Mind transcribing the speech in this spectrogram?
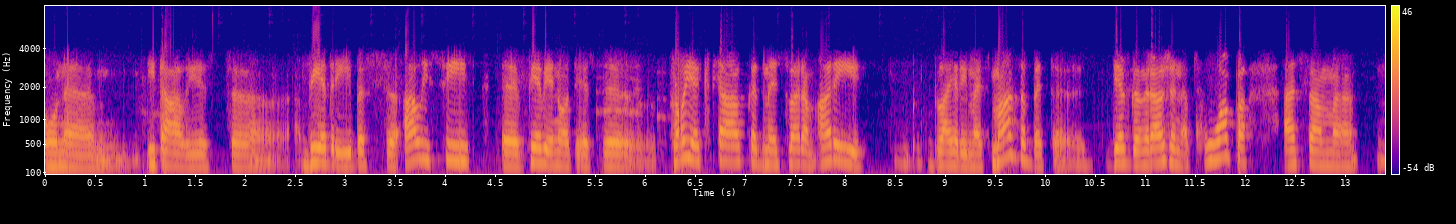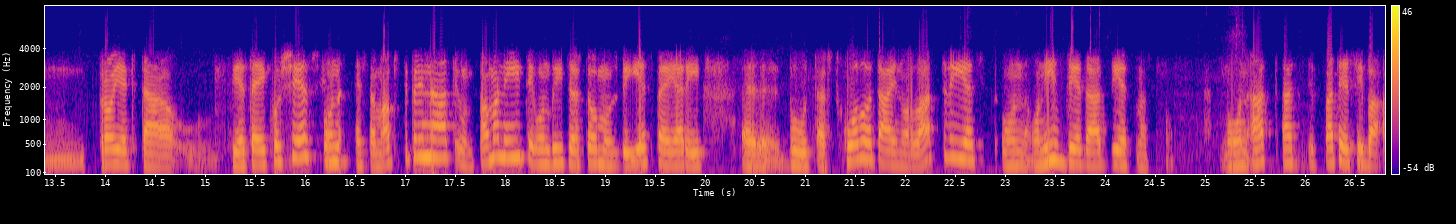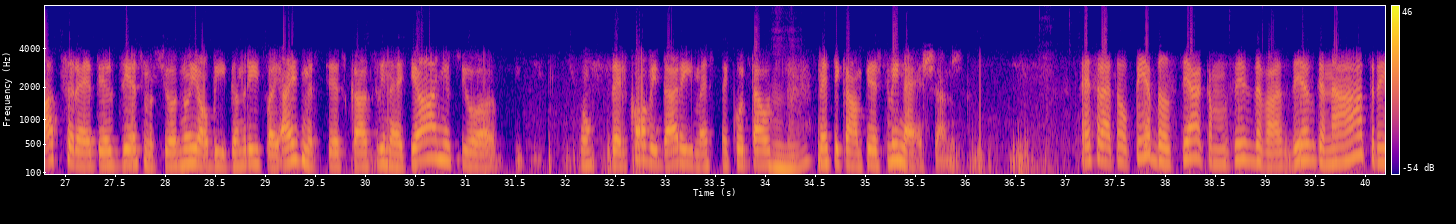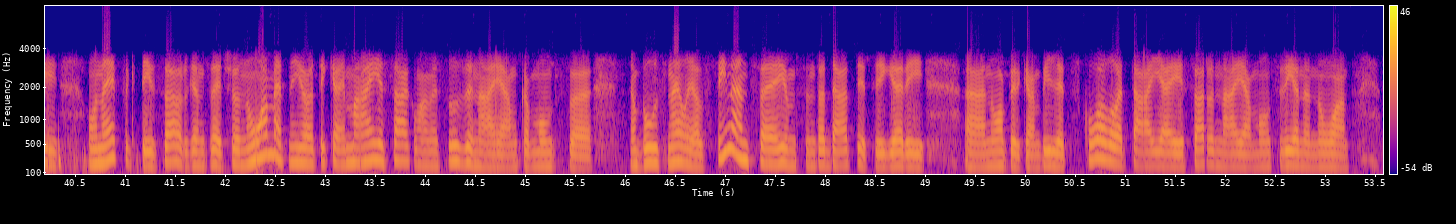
un um, Itālijas uh, biedrības uh, Alisijas uh, pievienoties uh, projektā, kad mēs varam arī, lai arī mēs maza, bet uh, diezgan ražana kopa, esam uh, projektā pieteikušies un esam apstiprināti un pamanīti, un līdz ar to mums bija iespēja arī uh, būt ar skolotāju no Latvijas un, un izdziedāt dziesmas. Un at, at, patiesībā atcerēties dziesmas, jo nu jau bija gandrīz vai aizmirsties, kā svinēt Jāņus, jo nu, dēļ Covid arī mēs nekur daudz mm -hmm. netikām pie svinēšanas. Es varētu piebilst, jā, ka mums izdevās diezgan ātri un efektīvi saorganizēt šo nometni, jo tikai māja sākumā mēs uzzinājām, ka mums uh, būs neliels finansējums, un tad attiecīgi arī uh, nopirkām biļetes skolotājai, sarunājām mums viena no,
